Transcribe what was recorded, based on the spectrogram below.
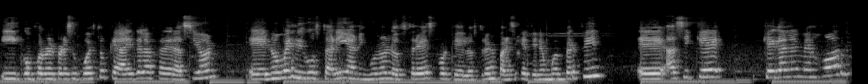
y conforme el presupuesto que hay de la federación, eh, no me disgustaría ninguno de los tres porque los tres me parece que tienen buen perfil. Eh, así que que gane el mejor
